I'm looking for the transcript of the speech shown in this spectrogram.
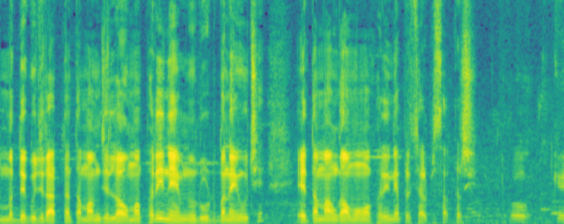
મધ્ય ગુજરાતના તમામ જિલ્લાઓમાં ફરીને એમનું રૂટ બનાવ્યું છે એ તમામ ગામોમાં ફરીને પ્રચાર પ્રસાર કરશે. ઓકે.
